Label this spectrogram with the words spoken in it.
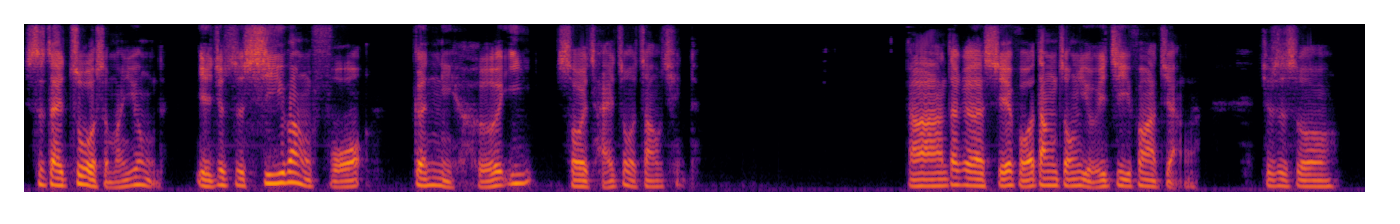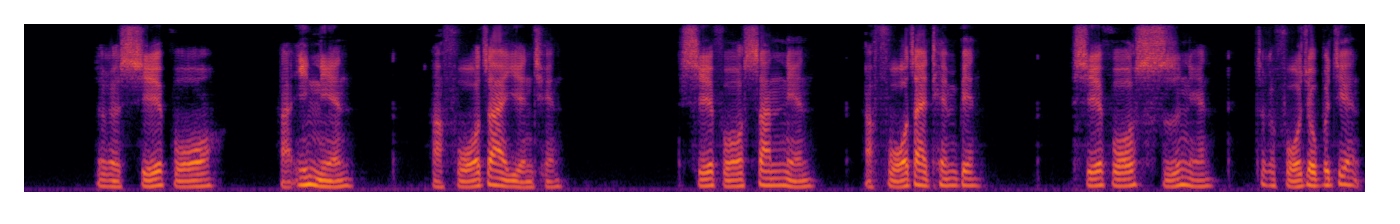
是在做什么用的，也就是希望佛跟你合一。所以才做招请的啊！这个邪佛当中有一句话讲啊，就是说这个邪佛啊，一年啊佛在眼前，邪佛三年啊佛在天边，邪佛十年这个佛就不见。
